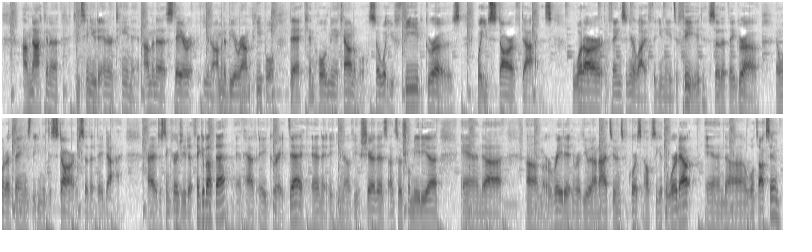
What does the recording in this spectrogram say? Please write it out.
I'm not to continue to entertain it. I'm to stay, you know, I'm to be around people that can hold me accountable. So what you feed grows, what you starve dies what are things in your life that you need to feed so that they grow, and what are things that you need to starve so that they die. I just encourage you to think about that and have a great day. And it, you know, if you share this on social media and uh, um, rate it and review it on iTunes, of course, it helps to get the word out. And uh, we'll talk soon.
